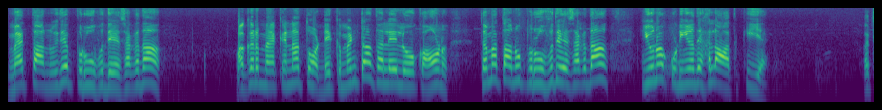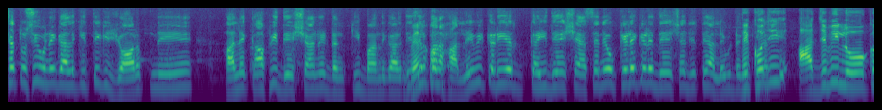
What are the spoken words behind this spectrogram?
ਮੈਂ ਤੁਹਾਨੂੰ ਇਹਦੇ ਪ੍ਰੂਫ ਦੇ ਸਕਦਾ। ਅਗਰ ਮੈਂ ਕਹਿੰਦਾ ਤੁਹਾਡੇ ਕਮੈਂਟਾਂ ਥੱਲੇ ਲੋਕ ਆਉਣ ਤੇ ਮੈਂ ਤੁਹਾਨੂੰ ਪ੍ਰੂਫ ਦੇ ਸਕਦਾ ਕਿ ਉਹਨਾਂ ਕੁੜੀਆਂ ਦੇ ਹਾਲਾਤ ਕੀ ਹੈ। ਅੱਛਾ ਤੁਸੀਂ ਹੁਣੇ ਗੱਲ ਕੀਤੀ ਕਿ ਯੂਰਪ ਨੇ ਹਾਲੇ ਕਾਫੀ ਦੇਸ਼ਾਂ ਨੇ ਡੰਕੀ ਬੰਦ ਕਰ ਦਿੱਤੀ। ਪਰ ਹਾਲੇ ਵੀ ਕਈ ਕਈ ਦੇਸ਼ ਐਸੇ ਨੇ ਉਹ ਕਿਹੜੇ ਕਿਹੜੇ ਦੇਸ਼ ਆ ਜਿੱਥੇ ਹਾਲੇ ਵੀ ਡੰਕੀ ਦੇਖੋ ਜੀ ਅੱਜ ਵੀ ਲੋਕ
